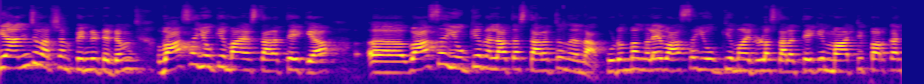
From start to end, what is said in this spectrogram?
ഈ അഞ്ച് വർഷം പിന്നിട്ടിട്ടും വാസയോഗ്യമായ സ്ഥലത്തേക്ക് വാസയോഗ്യമല്ലാത്ത സ്ഥലത്ത് നിന്ന് കുടുംബങ്ങളെ വാസയോഗ്യമായിട്ടുള്ള സ്ഥലത്തേക്ക് മാറ്റിപ്പാർക്കാൻ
